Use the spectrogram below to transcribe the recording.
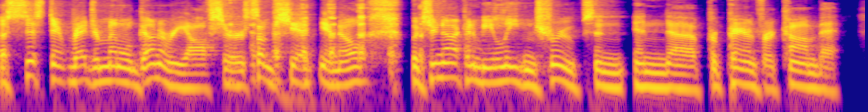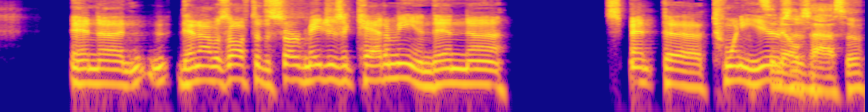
assistant regimental gunnery officer or some shit, you know, but you're not going to be leading troops and, and uh, preparing for combat. And uh, then I was off to the Sergeant Major's Academy and then uh, spent uh, 20 It's years in El as, Paso.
